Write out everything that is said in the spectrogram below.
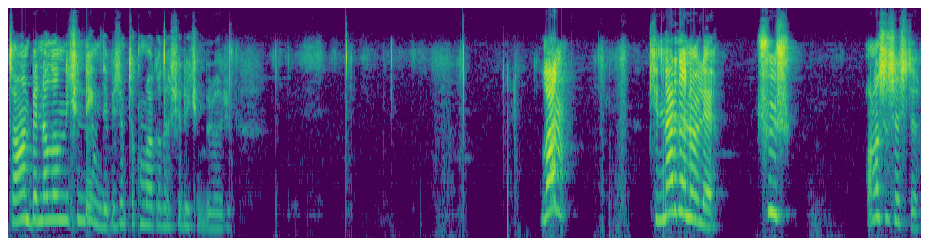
Tamam ben alanın içindeyim de bizim takım arkadaşları için birazcık. Lan! Kim nereden öyle? Çüş! O nasıl sesti?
